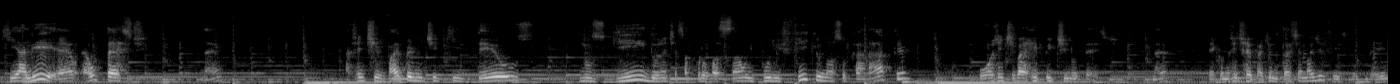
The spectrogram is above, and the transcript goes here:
que ali é, é o teste, né? A gente vai permitir que Deus nos guie durante essa provação e purifique o nosso caráter, ou a gente vai repetir no teste, né? E aí, quando a gente repete no teste é mais difícil, porque daí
